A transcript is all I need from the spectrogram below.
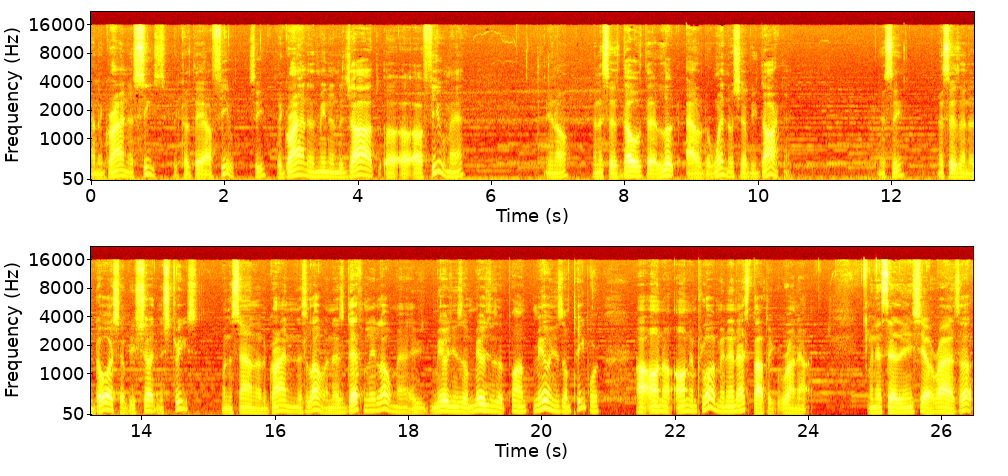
and the grinders cease because they are few. See, the grinders meaning the jobs uh, are, are few, man. You know, and it says, Those that look out of the window shall be darkened. You see, it says, And the door shall be shut in the streets, when the sound of the grinding is low, and it's definitely low, man. Millions of millions upon millions of people are on uh, unemployment, and that's about to run out. And it says, "And he shall rise up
